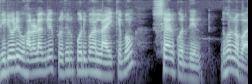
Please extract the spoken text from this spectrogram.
ভিডিওটি ভালো লাগলে প্রচুর পরিমাণ লাইক এবং শেয়ার করে দিন। ধন্যবাদ।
